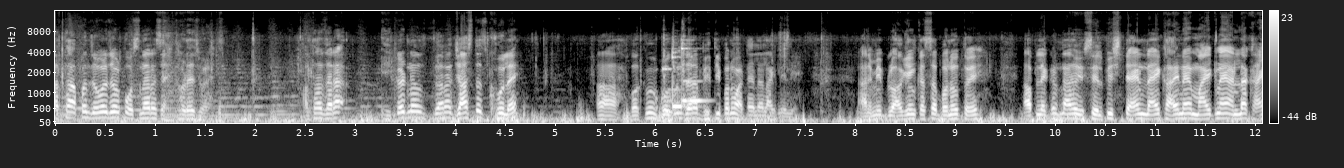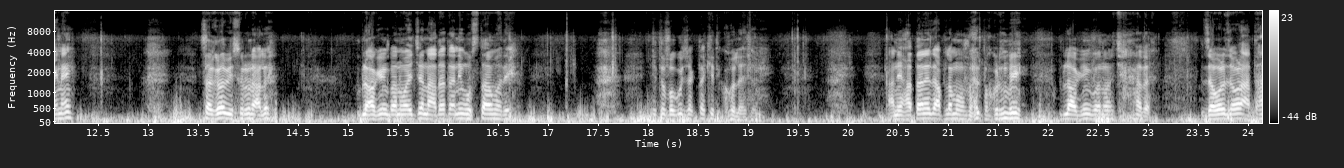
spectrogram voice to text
आता आपण जवळजवळ पोचणारच आहे थोड्याच वेळात. आता जरा इकडनं जरा जास्तच खोल आहे. हां बघून बघून जरा भीती पण वाटायला लागलेली आहे. आणि मी ब्लॉगिंग कसं बनवतो आहे आपल्याकडनं सेल्फी स्टँड नाही काय नाही माईक नाही आणला काय नाही. सगळं विसरून आलं ब्लॉगिंग बनवायच्या नादात आणि उत्साहामध्ये इथं बघू शकता किती खोल आहे तुम्ही. आणि हातानेच आपला मोबाईल पकडून मी ब्लॉगिंग बनवायच्या नादात. जवळजवळ आता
